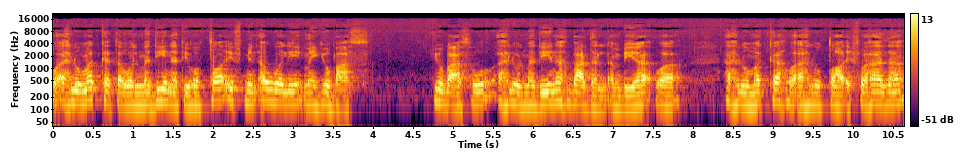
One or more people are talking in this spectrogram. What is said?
وأهل مكة والمدينة والطائف من أول من يبعث. يبعث أهل المدينة بعد الأنبياء وأهل مكة وأهل الطائف. وهذا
